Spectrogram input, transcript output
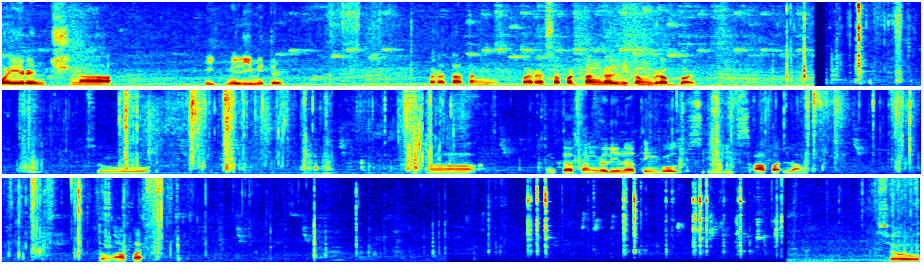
Wire wrench na 8 mm para tatang para sa pagtanggal nitong grab bar. So, ah ang tatanggalin nating bolts is apat lang. Itong apat. So,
